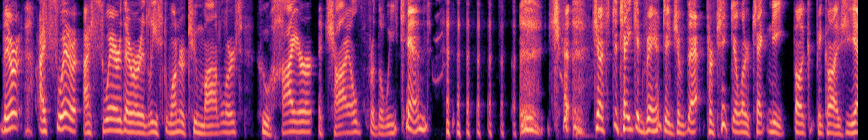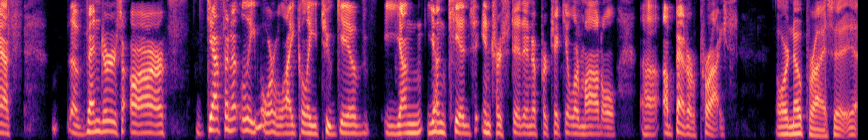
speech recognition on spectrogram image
there I swear I swear there are at least one or two modelers who hire a child for the weekend just to take advantage of that particular technique because yes the vendors are definitely more likely to give young young kids interested in a particular model uh, a better price or no price. Uh,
